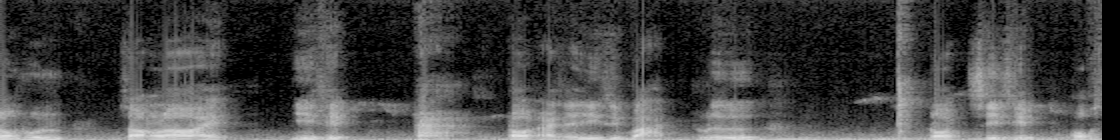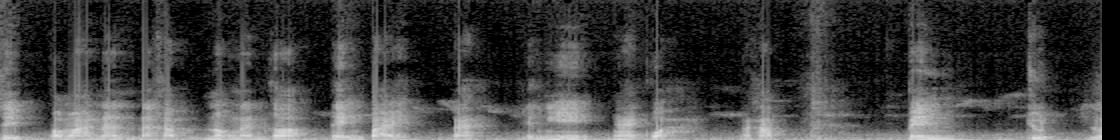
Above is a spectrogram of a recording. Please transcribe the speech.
ลงทุน 220อ่าโต๊ดอาจจะ 20 บาท หรือโต๊ด40 60 ประมาณนั้นนะครับ นอกนั้นก็เต็งไปนะอย่างนี้ง่ายกว่านะครับ เป็นจุดห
